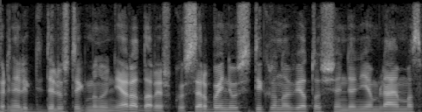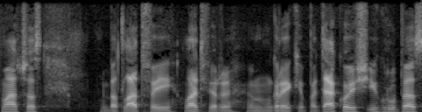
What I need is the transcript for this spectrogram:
per nelik didelių staigmenų nėra, dar aišku, serbai neužsitikrino vietos, šiandien jiem lemiamas mačas. Bet Latvijai, Latvija ir Graikai pateko iš į grupės,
